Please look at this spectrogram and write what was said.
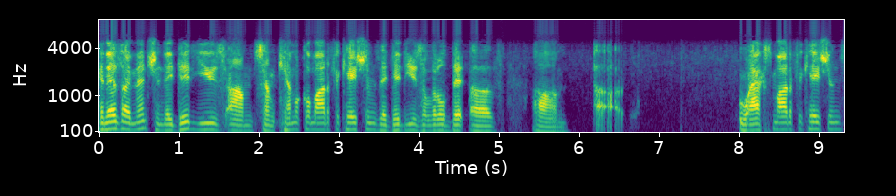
And as I mentioned, they did use um, some chemical modifications. They did use a little bit of um, uh, wax modifications.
